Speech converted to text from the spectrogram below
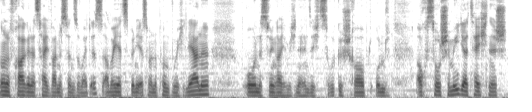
noch eine Frage der Zeit, wann es dann soweit ist. Aber jetzt bin ich erstmal an einem Punkt, wo ich lerne. Und deswegen habe ich mich in der Hinsicht zurückgeschraubt. Und auch Social Media technisch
